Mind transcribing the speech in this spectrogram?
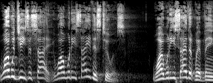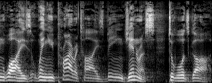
Why would Jesus say? Why would he say this to us? Why would he say that we're being wise when you prioritize being generous towards God?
